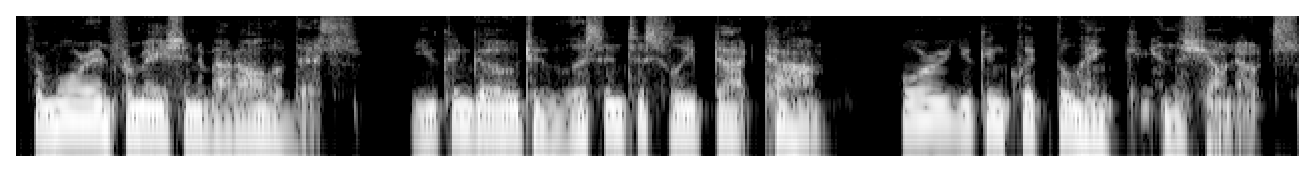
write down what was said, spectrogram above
For more information about all of this, you can go to listentosleep.com or you can click the link in the show notes.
